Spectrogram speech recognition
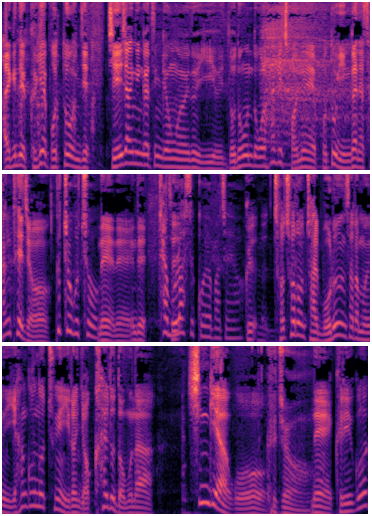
아니 근데 그게 보통 이제 지회장님 같은 경우에도 이 노동 운동을 하기 전에 보통 인간의 상태죠. 그쵸 그쵸. 네네. 근데 잘 저- 몰랐을 거예요, 맞아요. 그 저처럼 잘 모르는 사람은 이 한국 노총의 이런 역할도 너무나 신기하고 그죠. 네 그리고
